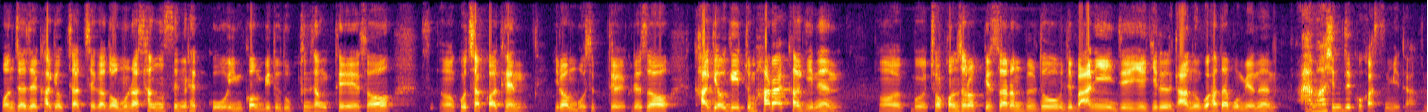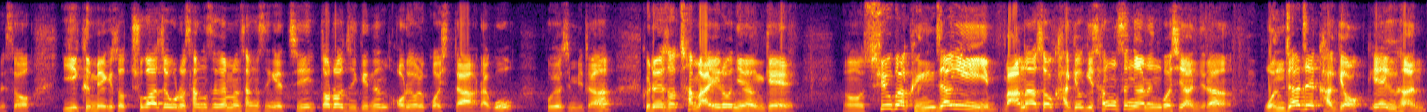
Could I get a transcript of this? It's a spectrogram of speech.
원자재 가격 자체가 너무나 상승을 했고 인건비도 높은 상태에서 어, 고착화된 이런 모습들. 그래서 가격이 좀 하락하기는 어, 뭐, 저 건설업계 사람들도 이제 많이 이제 얘기를 나누고 하다 보면은 아마 힘들 것 같습니다. 그래서 이 금액에서 추가적으로 상승하면 상승했지 떨어지기는 어려울 것이다 라고 보여집니다. 그래서 참 아이러니한 게, 어, 수요가 굉장히 많아서 가격이 상승하는 것이 아니라 원자재 가격에 의한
